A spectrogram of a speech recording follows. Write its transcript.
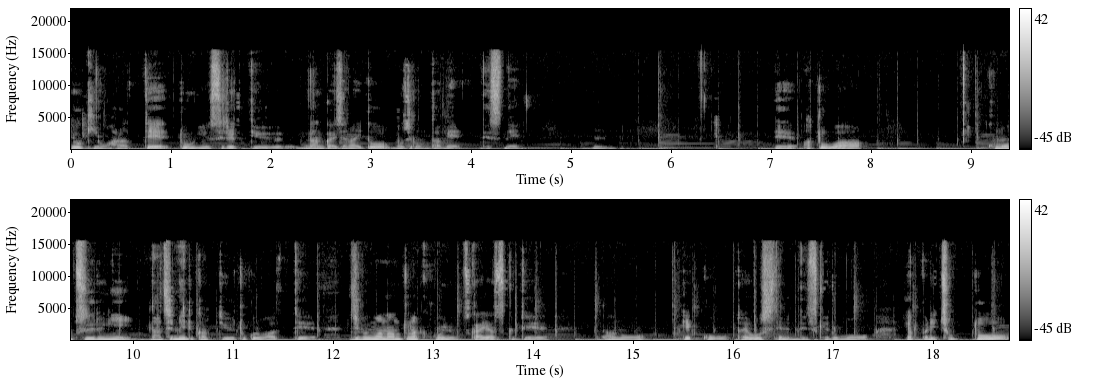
料金を払って導入するっていう段階じゃないともちろんダメですね。うん。で、あとは、このツールに馴染めるかっていうところがあって、自分はなんとなくこういうの使いやすくて、あの、結構対応してるんですけども、やっぱりちょっと、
